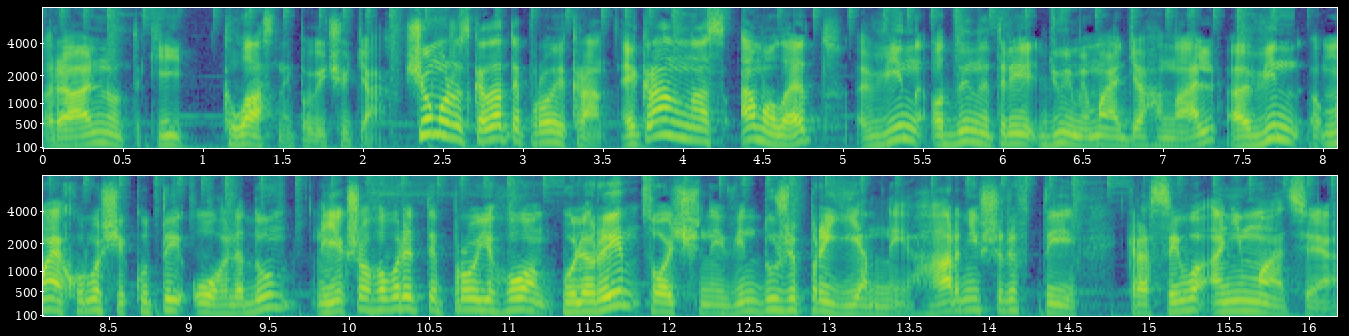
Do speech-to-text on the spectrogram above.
реально такий класний по відчуттях. Що можу сказати про екран? Екран у нас AMOLED, він 1,3 дюйми має діагональ, е, він має хороші кути огляду. Якщо говорити про його кольори, сочний, він дуже приємний, гарні шрифти. Красива анімація.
